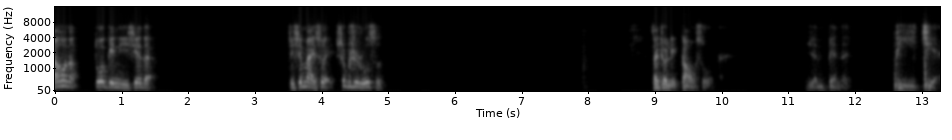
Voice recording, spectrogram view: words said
然后呢，多给你一些的这些麦穗，是不是如此？在这里告诉我们，人变得低贱，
